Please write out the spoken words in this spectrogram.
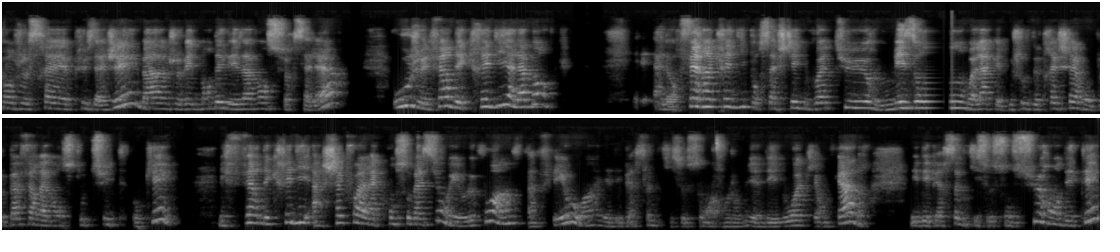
quand je serai plus âgée, bah, je vais demander des avances sur salaire ou je vais faire des crédits à la banque. Alors, faire un crédit pour s'acheter une voiture, une maison, voilà, quelque chose de très cher, on ne peut pas faire l'avance tout de suite, ok. Mais faire des crédits à chaque fois à la consommation, et on le voit, hein, c'est un fléau. Hein, il y a des personnes qui se sont, aujourd'hui, il y a des lois qui encadrent, mais des personnes qui se sont surendettées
